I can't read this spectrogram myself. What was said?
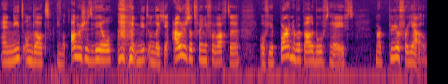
En niet omdat iemand anders het wil, niet omdat je ouders dat van je verwachten of je partner bepaalde behoeften heeft, maar puur voor jou.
